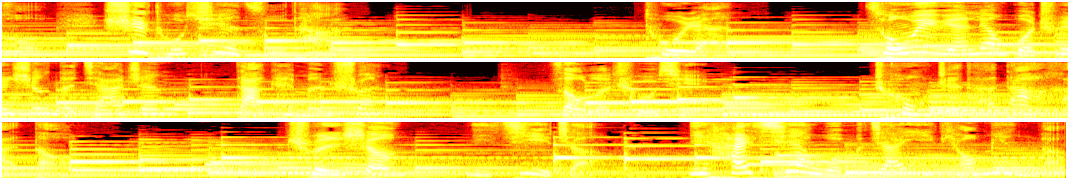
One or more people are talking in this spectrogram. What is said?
候，试图劝阻他。突然，从未原谅过春生的家珍。打开门栓，走了出去，冲着他大喊道：“春生，你记着，你还欠我们家一条命呢，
